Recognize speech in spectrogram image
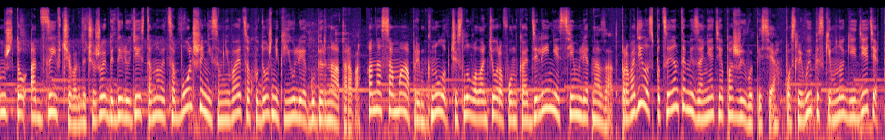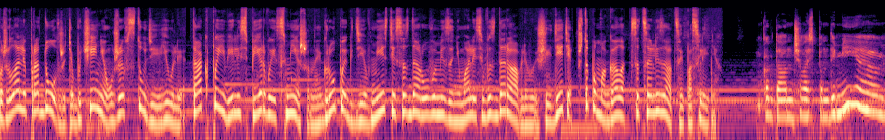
Том, что отзывчивых до чужой беды людей становится больше, не сомневается художник Юлия Губернаторова. Она сама примкнула к числу волонтеров онкоотделения 7 лет назад. Проводила с пациентами занятия по живописи. После выписки многие дети пожелали продолжить обучение уже в студии Юлии. Так появились первые смешанные группы, где вместе со здоровыми занимались выздоравливающие дети, что помогало социализации последних. Когда началась пандемия,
